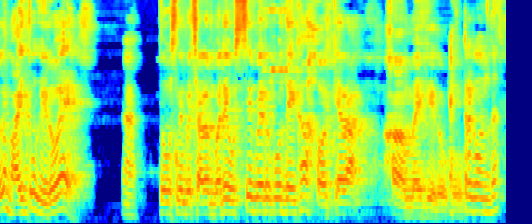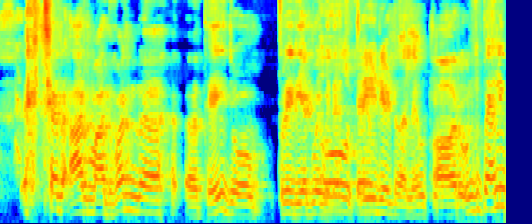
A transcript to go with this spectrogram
मतलब भाई तू हीरो है? हाँ। तो उसने बेचारा बड़े उससे मेरे को देखा और कह रहा हाँ मैं हीरो हूँ। एक्टर कौन था? एक्टर आर माधवन थे जो थ्री इडियट में भी रह चुके हैं। इडियट वाले ओके और उनकी पहली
